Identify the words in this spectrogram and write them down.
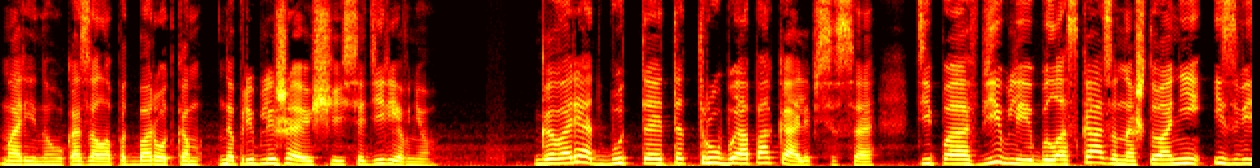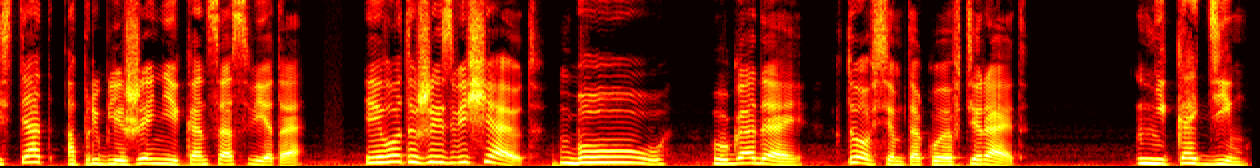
Марина указала подбородком на приближающуюся деревню. Говорят, будто это трубы апокалипсиса. Типа в Библии было сказано, что они известят о приближении конца света. И вот уже извещают. Бу! Угадай, кто всем такое втирает? «Никодим!»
